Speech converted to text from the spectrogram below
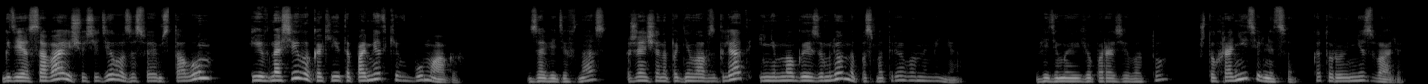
где сова еще сидела за своим столом и вносила какие-то пометки в бумагах. Завидев нас, женщина подняла взгляд и немного изумленно посмотрела на меня. Видимо, ее поразило то, что хранительница, которую не звали,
